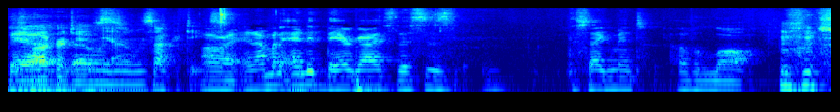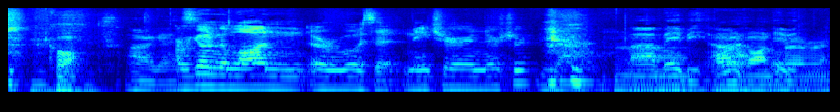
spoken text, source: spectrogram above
Yeah, Socrates. yeah. Socrates. All right, and I'm gonna end it there, guys. This is the segment of law. Cool. All right, guys. Are we going to law and or what was it? Nature and nurture? No, uh, maybe. I I'll don't go know. on Maybe. forever.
